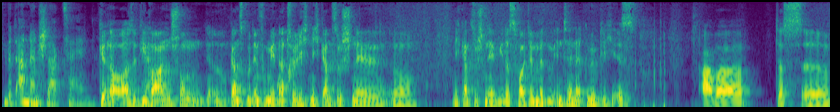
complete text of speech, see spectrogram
mit anderen Schlagzeilen. Genau, also die waren schon äh, ganz gut informiert, natürlich nicht ganz so schnell, äh, nicht ganz so schnell, wie das heute mit dem Internet möglich ist. Aber das, äh,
